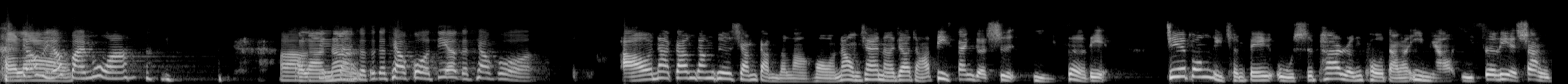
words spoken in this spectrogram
好了，刚比较白目啊。好了，第三个这个跳过，第二个跳过。好，那刚刚就是香港的啦吼。那我们现在呢就要讲到第三个是以色列，接风里程碑，五十趴人口打完疫苗，以色列上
